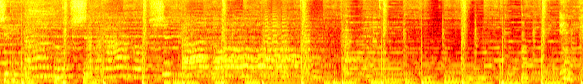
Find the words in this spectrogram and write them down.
Chicago, Chicago, Chicago. Então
